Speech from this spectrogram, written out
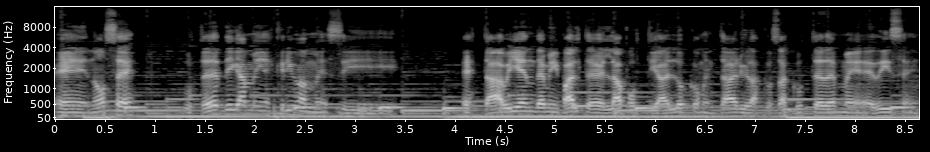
Eh, no sé, ustedes díganme y escríbanme si está bien de mi parte, ¿verdad? Postear los comentarios, las cosas que ustedes me dicen.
